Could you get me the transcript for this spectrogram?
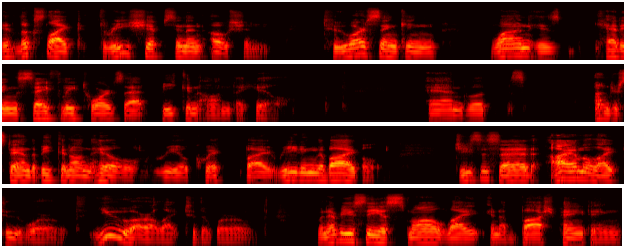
It looks like three ships in an ocean. Two are sinking, one is heading safely towards that beacon on the hill and we'll understand the beacon on the hill real quick by reading the Bible. Jesus said, I am a light to the world. You are a light to the world. Whenever you see a small light in a Bosch painting,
